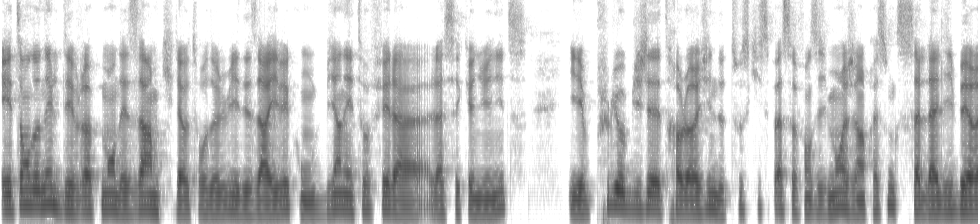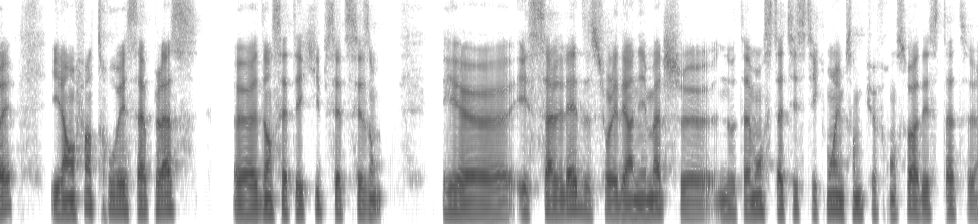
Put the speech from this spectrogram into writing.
Étant donné le développement des armes qu'il a autour de lui et des arrivées qui ont bien étoffé la, la second unit, il est plus obligé d'être à l'origine de tout ce qui se passe offensivement et j'ai l'impression que ça l'a libéré. Il a enfin trouvé sa place dans cette équipe cette saison et, euh, et ça l'aide sur les derniers matchs, euh, notamment statistiquement. Il me semble que François a des stats euh,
